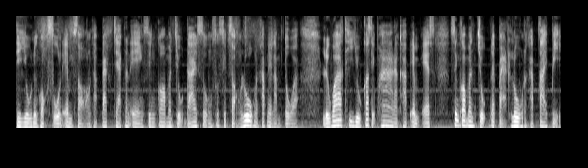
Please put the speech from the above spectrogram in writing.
TU-160M2 ครับ Blackjack นั่นเอง ซึ่งก็บรรจุได้สูงสุด 12 ลูกนะครับในลำตัว หรือว่า TU-95 นะครับ MS ซึ่งก็บรรจุได้ 8 ลูกนะครับใต้ปีก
